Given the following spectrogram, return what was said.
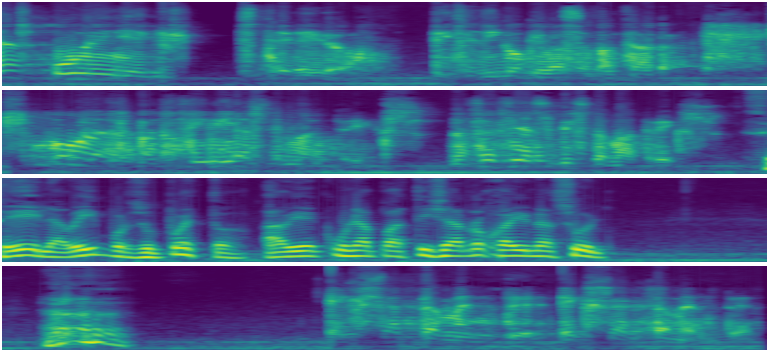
Es una inyección de misterio. Y te digo que vas a pasar. Son como las Matrix. No sé si has visto Matrix. Sí, la vi, por supuesto. Había una pastilla roja y una azul. Exactamente, exactamente.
